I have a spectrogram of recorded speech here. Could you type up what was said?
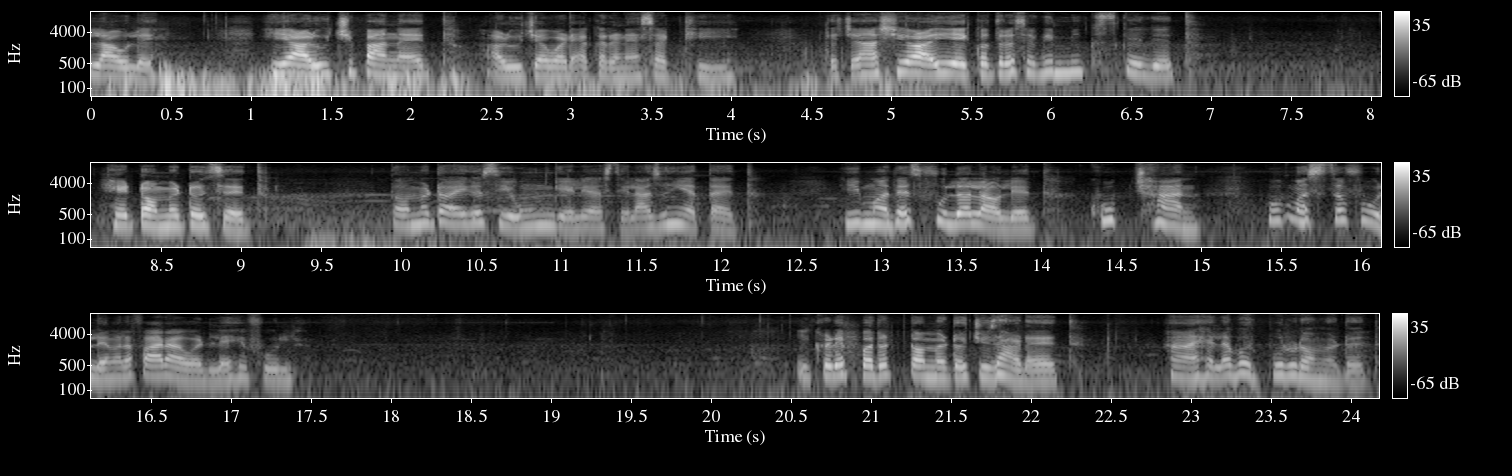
लावलं आहे ही आळूची पानं आहेत. आळूच्या वड्या करण्यासाठी. त्याच्या अशी आळी एकत्र सगळी मिक्स केली आहेत. हे टॉमॅटोचे आहेत. टॉमॅटो आय गस येऊन गेले असतील. अजून येत आहेत. ही मध्येच फुलं लावली आहेत. खूप छान. खूप मस्त फूल आहे. मला फार आवडलं हे फूल. इकडे परत टोमॅटोची झाडं आहेत. हां ह्याला भरपूर टोमॅटो आहेत.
